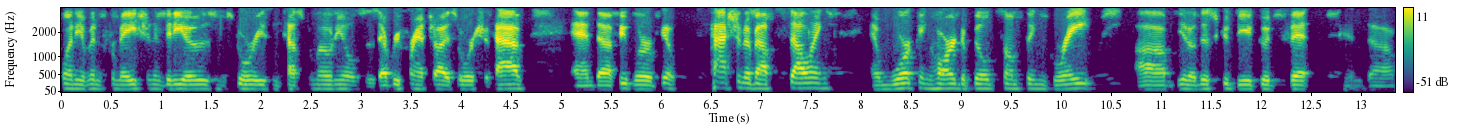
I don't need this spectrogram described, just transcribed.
plenty of information and videos and stories and testimonials as every franchisor should have. And uh, people are you know, passionate about selling and working hard to build something great. Uh, you know, this could be a good fit. And, um,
